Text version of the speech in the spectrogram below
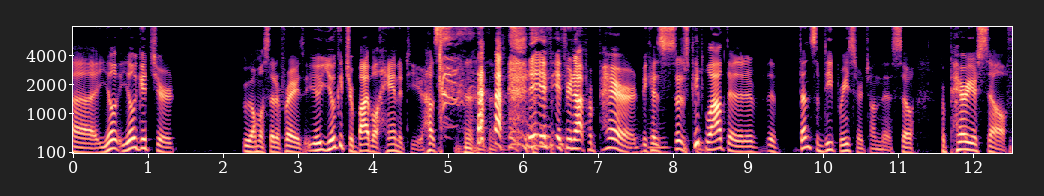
uh, you'll you'll get your we almost said a phrase. You, you'll get your Bible handed to you. If, if you're not prepared, because there's people out there that have, have done some deep research on this. So prepare yourself,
